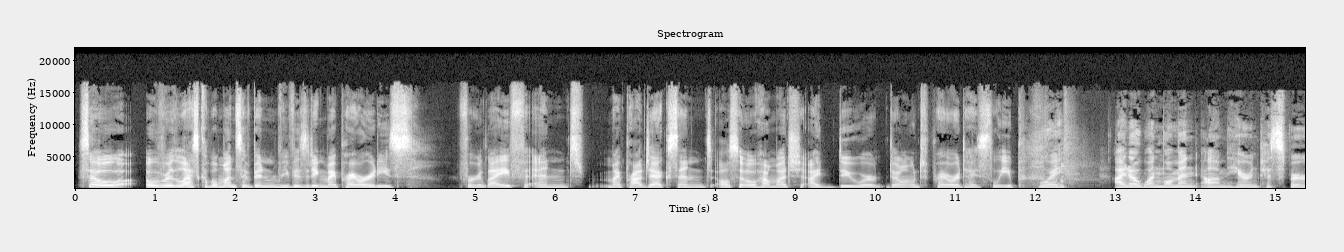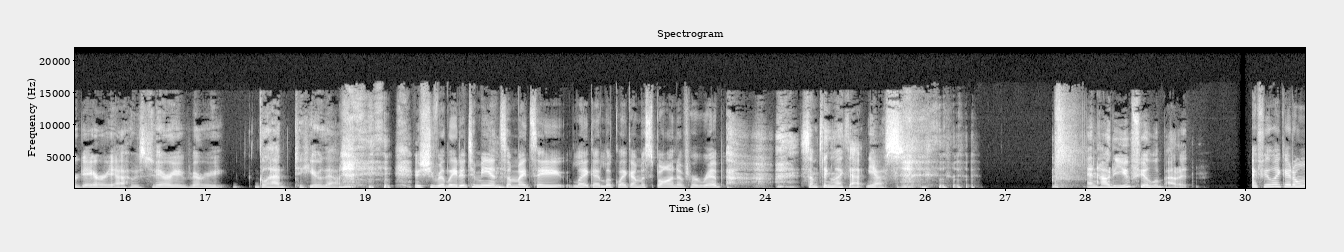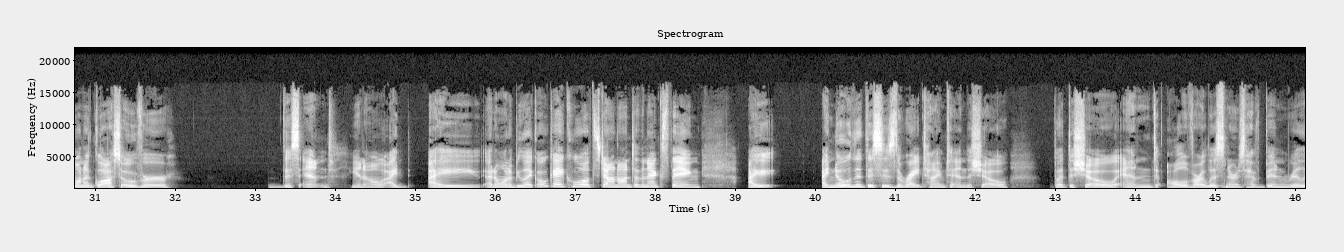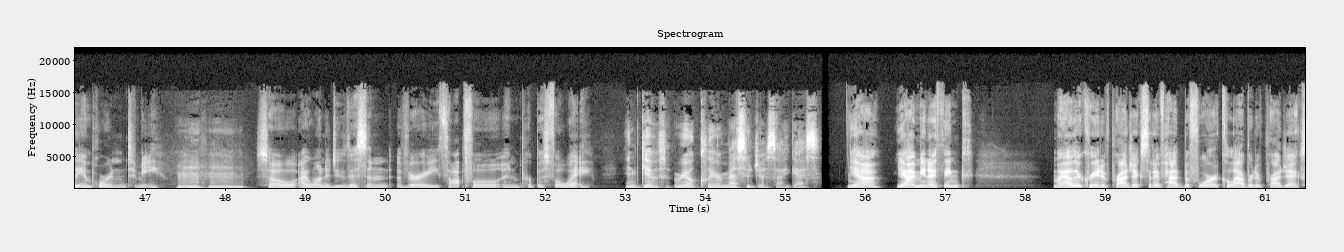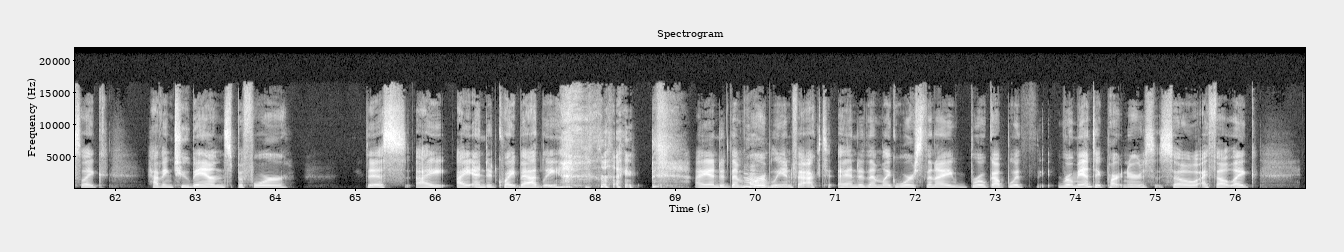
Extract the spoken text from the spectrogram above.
So, over the last couple months, I've been revisiting my priorities for life and my projects, and also how much I do or don't prioritize sleep. Boy, I know one woman um, here in Pittsburgh area who's very, very glad to hear that. Is she related to me? And some might say, like, I look like I'm a spawn of her rib. Something like that, yes. and how do you feel about it? I feel like I don't want to gloss over this end. You know, I I I don't want to be like, okay, cool, it's down on to the next thing. I I know that this is the right time to end the show, but the show and all of our listeners have been really important to me. Mm-hmm. So I want to do this in a very thoughtful and purposeful way. And give real clear messages, I guess. Yeah. Yeah. I mean, I think my other creative projects that I've had before, collaborative projects, like having two bands before this, I I ended quite badly. I, I ended them horribly, in fact. I ended them like worse than I broke up with romantic partners. So I felt like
